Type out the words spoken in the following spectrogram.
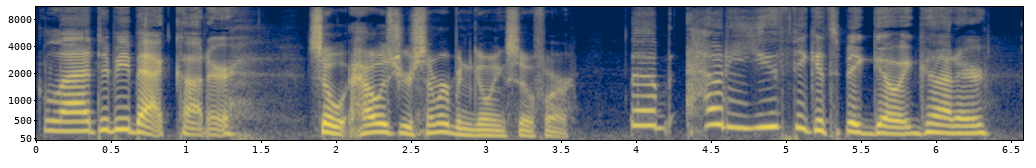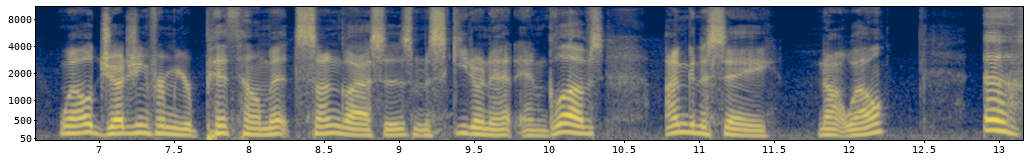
Glad to be back, Cotter. So, how has your summer been going so far? Um, how do you think it's been going, Cotter? Well, judging from your pith helmet, sunglasses, mosquito net, and gloves, I'm going to say not well. Ugh,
